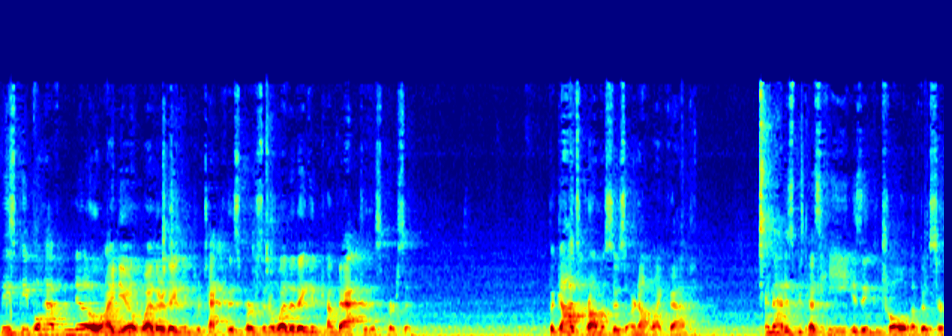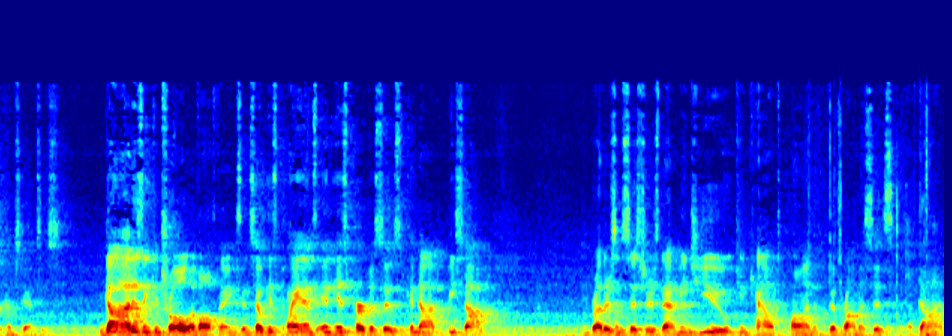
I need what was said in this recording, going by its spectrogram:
These people have no idea whether they can protect this person or whether they can come back to this person. But God's promises are not like that. And that is because He is in control of those circumstances. God is in control of all things, and so His plans and His purposes cannot be stopped. And brothers and sisters, that means you can count on the promises of God.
